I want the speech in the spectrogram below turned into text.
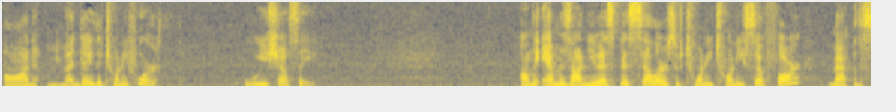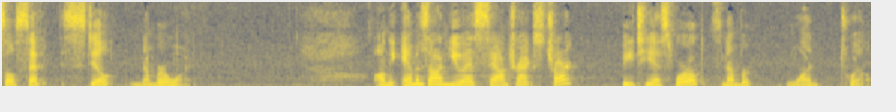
on Monday the 24th. We shall see. On the Amazon US bestsellers of 2020 so far, Map of the Soul 7 is still number one. On the Amazon US soundtracks chart, BTS World is number 112.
